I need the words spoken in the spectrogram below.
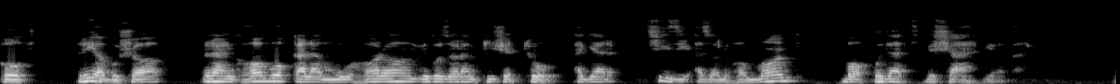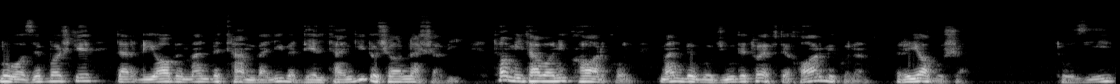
گفت ریابوشا رنگها و قلم موها را می‌گذارم پیش تو. اگر چیزی از آنها ماند با خودت به شهر بیاور. مواظب باش که در قیاب من به تنبلی و دلتنگی دچار نشوی. تا می‌توانی کار کن. من به وجود تو افتخار می‌کنم. ریابوشا. توضیح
